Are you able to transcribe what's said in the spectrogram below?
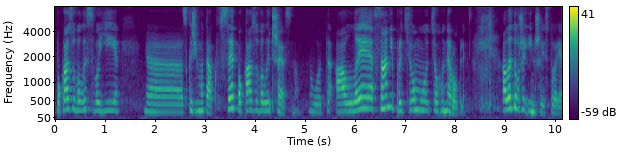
показували свої, е, скажімо так, все показували чесно. От. Але самі при цьому цього не роблять. Але то вже інша історія.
